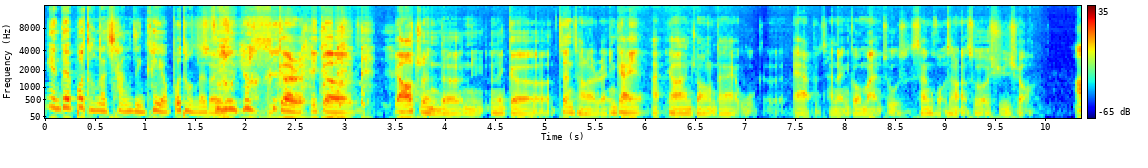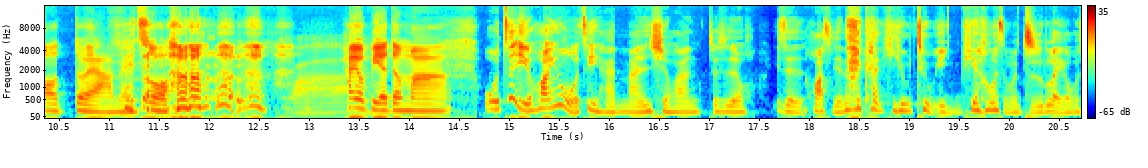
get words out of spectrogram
面对不同的场景，可以有不同的作用。一个人一个标准的女那个正常的人，应该安要安装大概五个 App 才能够满足生活上的所有需求。哦，对啊，没错。哇还有别的吗？我自己的话，因为我自己还蛮喜欢，就是一直花时间在看 YouTube 影片或什么之类，我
